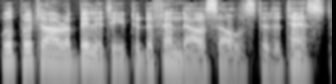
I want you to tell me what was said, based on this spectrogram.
will put our ability to defend ourselves to the test.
